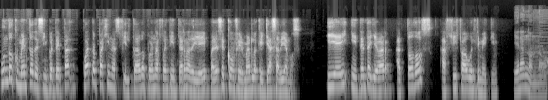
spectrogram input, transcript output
Un documento de 54 páginas filtrado por una fuente interna de EA parece confirmar lo que ya sabíamos. EA intenta llevar a todos a FIFA Ultimate Team. ¿Quieran o no?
